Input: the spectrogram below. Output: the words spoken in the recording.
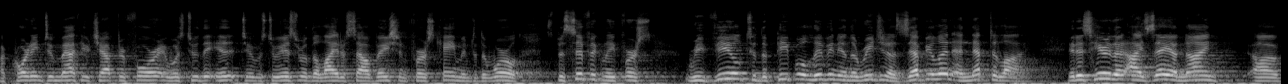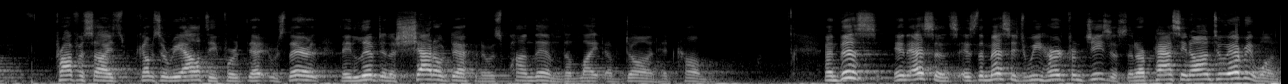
According to Matthew chapter 4, it was to, the, it was to Israel the light of salvation first came into the world, specifically, first revealed to the people living in the region of Zebulun and Naphtali. It is here that Isaiah 9 uh, prophesies comes a reality, for that it was there they lived in a shadow of death, and it was upon them the light of dawn had come. And this, in essence, is the message we heard from Jesus and are passing on to everyone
